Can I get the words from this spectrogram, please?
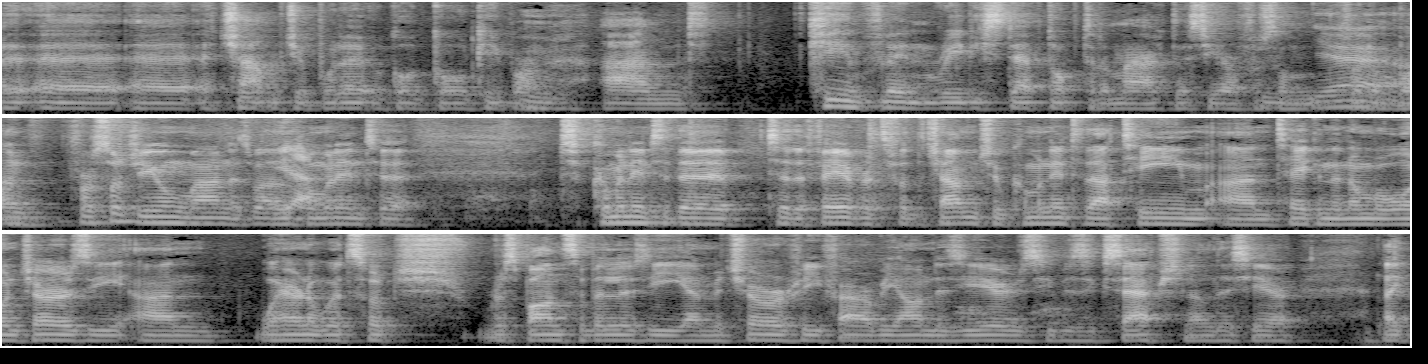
a, a, a championship without a good goalkeeper, and Keane Flynn really stepped up to the mark this year for some for Yeah, Dunboyne. and for such a young man as well, Yeah. coming into to coming into the to the favourites for the championship, coming into that team and taking the number one jersey and wearing it with such responsibility and maturity far beyond his years, he was exceptional this year. Like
